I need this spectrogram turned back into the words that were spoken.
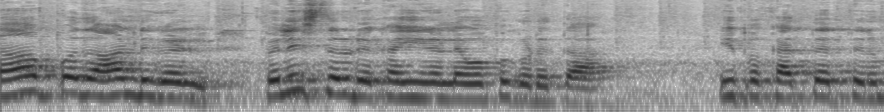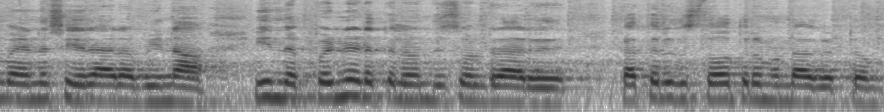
நாற்பது ஆண்டுகள் பெலிஸ்தருடைய கைகளில் ஒப்பு கொடுத்தார். இப்போ கத்தர் திரும்ப என்ன செய்கிறாரு அப்படின்னா இந்த பெண்ணிடத்தில் வந்து சொல்கிறாரு கத்தருக்கு ஸ்தோத்திரம் உண்டாகட்டும்.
